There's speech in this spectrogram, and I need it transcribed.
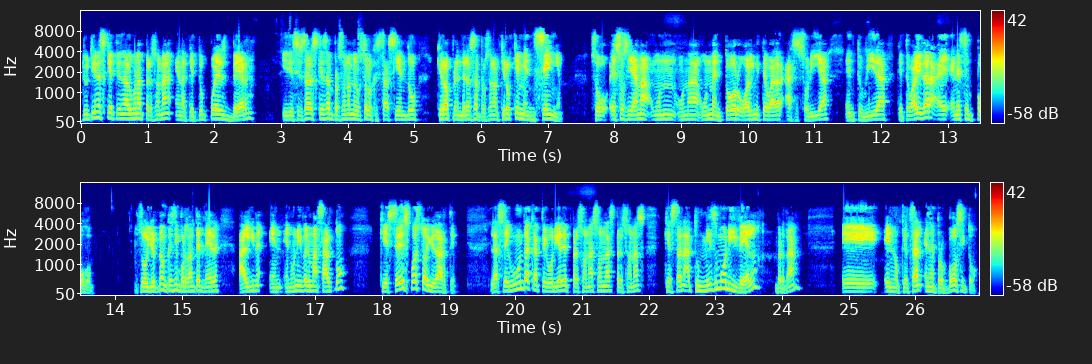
tú tienes que tener alguna persona en la que tú puedes ver y decir, sabes que esa persona me gusta lo que está haciendo, quiero aprender a esa persona, quiero que me enseñe eso se llama un, un, mentor o alguien que te va a dar asesoría en tu vida, que te va a ayudar eh, en ese poco. So, yo creo que es importante tener alguien en, un nivel más alto que esté dispuesto a ayudarte. La segunda categoría de personas son las personas que están a tu mismo nivel, ¿verdad? Eh, en lo que están en el propósito.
